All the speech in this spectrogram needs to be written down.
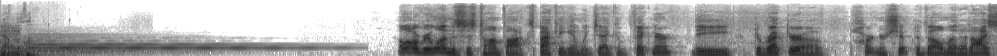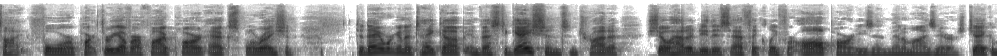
Network. Hello, everyone. This is Tom Fox back again with Jacob Fichtner, the Director of Partnership Development at iSight, for part three of our five part exploration. Today, we're going to take up investigations and try to show how to do this ethically for all parties and minimize errors. Jacob,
